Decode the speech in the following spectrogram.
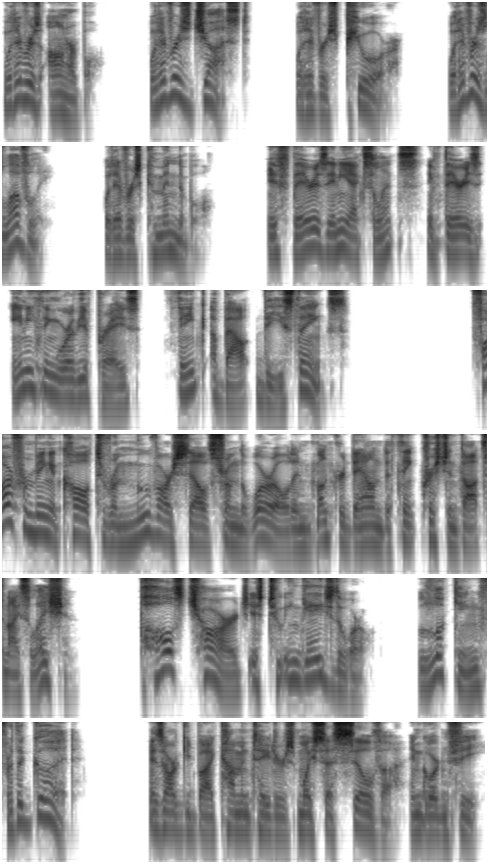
whatever is honorable, whatever is just, whatever is pure, whatever is lovely, whatever is commendable, if there is any excellence, if there is anything worthy of praise, think about these things. Far from being a call to remove ourselves from the world and bunker down to think Christian thoughts in isolation, Paul's charge is to engage the world, looking for the good, as argued by commentators Moises Silva and Gordon Fee.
